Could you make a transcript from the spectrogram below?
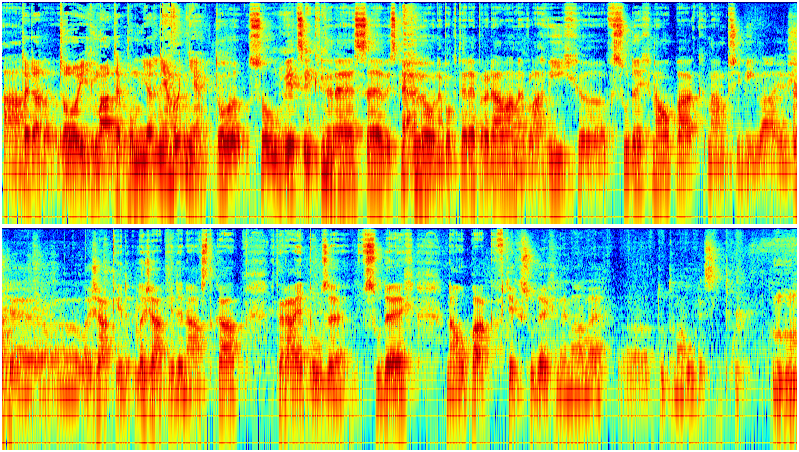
A teda to jich máte poměrně hodně. To jsou věci, které se vyskytují nebo které prodáváme v lahvích. V sudech naopak nám přibývá ještě eh, ležák, ležák jedenáctka, která je pouze v sudech. Naopak v těch sudech nemáme eh, tu tmavou desítku. Mm-hmm.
